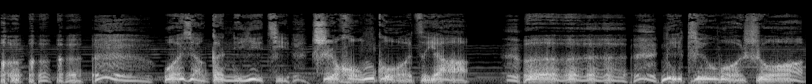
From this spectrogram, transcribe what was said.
我想跟你一起吃红果子呀。你听我说，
